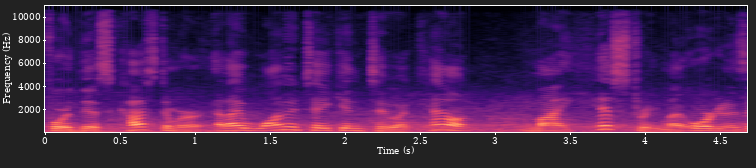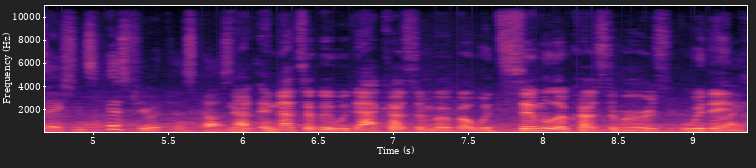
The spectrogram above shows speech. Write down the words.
for this customer, and I want to take into account my history, my organization's history with this customer. Not, and not simply with that customer, but with similar customers within right.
